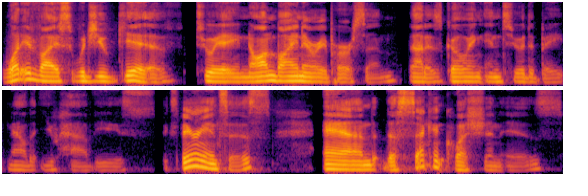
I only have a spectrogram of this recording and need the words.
What advice would you give to a non-binary person that is going into a debate now that you have these experiences? And the second question is,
